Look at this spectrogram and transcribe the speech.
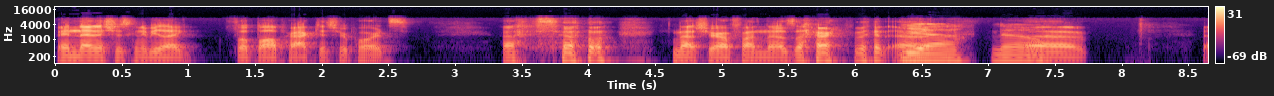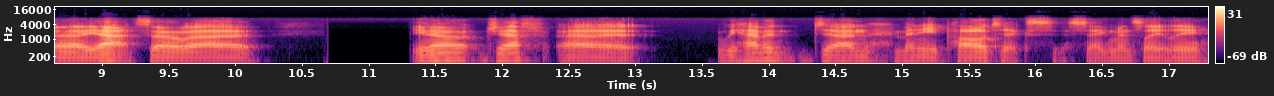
and then it's just gonna be like football practice reports. Uh, so I'm not sure how fun those are. But, uh, yeah. No. uh, uh, yeah. So, uh, you know, Jeff, uh, we haven't done many politics segments lately,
